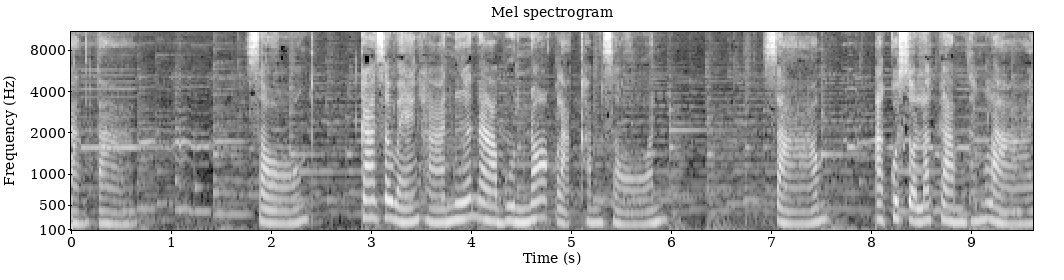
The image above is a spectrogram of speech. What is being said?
ต่างๆ 2. การแสวงหาเนื้อนาบุญนอกหลักคำสอน 3. อกุศลกรรมทั้งหลาย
